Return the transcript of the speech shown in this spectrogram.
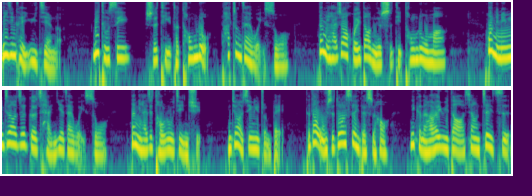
你已经可以预见了，B to C。实体的通路它正在萎缩，那你还是要回到你的实体通路吗？或你明明知道这个产业在萎缩，那你还是投入进去，你就要有心理准备。等到五十多岁的时候，你可能还会遇到像这次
